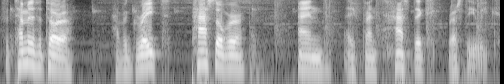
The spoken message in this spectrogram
for 10 Minutes of Torah. Have a great Passover and a fantastic rest of your week.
